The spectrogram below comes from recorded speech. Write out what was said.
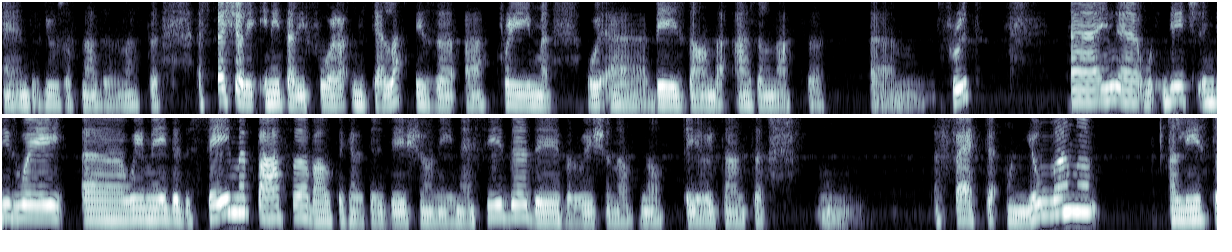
and the use of hazelnut, especially in Italy for Nutella, is a, a cream uh, based on the hazelnut um, fruit. Uh, in, uh, this, in this way, uh, we made the same path about the characterization in acid, the evaluation of no irritant um, effect on human. At least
